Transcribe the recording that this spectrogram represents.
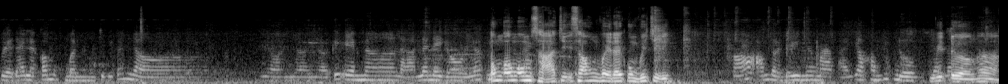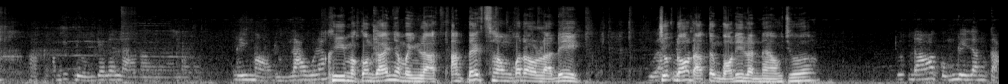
về đây là có một mình chỉ có nhờ nhờ nhờ, nhờ cái em là lên đây rồi á Ông ông ông xã chị sao không về đây cùng với chị? có ổng đòi đi nhưng mà tại do không biết đường Biết đường ha. Ờ, không biết đường cho nên là, là, là đi mò đường lâu lắm Khi mà con gái nhà mình là ăn Tết xong bắt đầu là đi. Trước đó đã từng bỏ đi lần nào chưa? trước đó cũng đi lân cận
